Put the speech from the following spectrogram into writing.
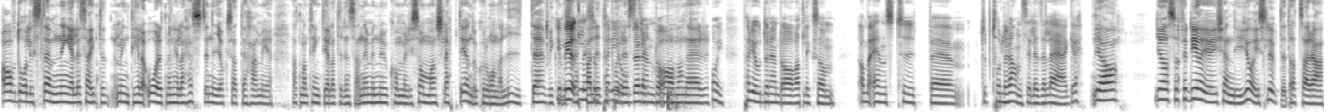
av dålig stämning, eller så här, inte, men inte hela året, men hela hösten i också att det här med att man tänkte hela tiden så här, nej men nu kommer i sommar släppte ändå corona lite, vi kunde men släppa liksom lite på perioder ändå av att- restriktioner. oj, perioder ändå av att liksom, ja men ens typ, eh, typ tolerans är lite lägre. Ja, ja så för det jag kände ju jag i slutet att så här,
